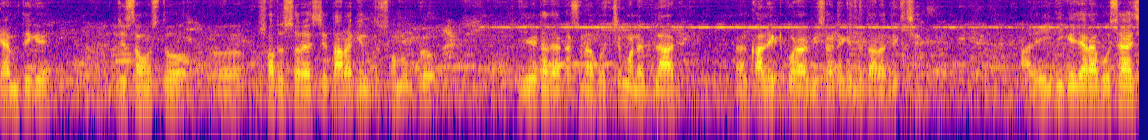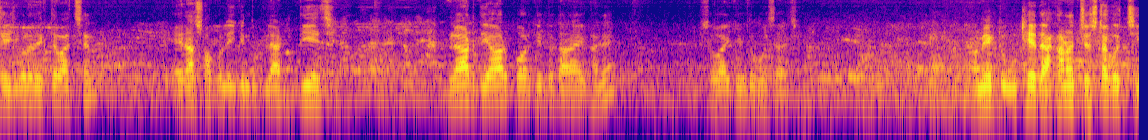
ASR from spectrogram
ক্যাম্প থেকে যে সমস্ত সদস্যরা এসছে তারা কিন্তু সমগ্র ইয়েটা দেখাশোনা করছে মানে ব্লাড কালেক্ট করার বিষয়টা কিন্তু তারা দেখছে। আর এই দিকে যারা বসে আছে এইগুলো দেখতে পাচ্ছেন এরা সকলেই কিন্তু ব্লাড দিয়েছে। ব্লাড দেওয়ার পর কিন্তু তারা এখানে সবাই কিন্তু বসে আছে। আমি একটু উঠে দেখানোর চেষ্টা করছি।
